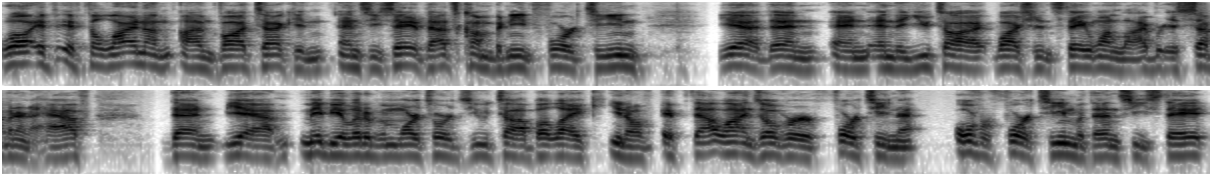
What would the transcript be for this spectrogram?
Well, if, if the line on on Vatech and NC State if that's come beneath 14, yeah, then and and the Utah Washington State one library is seven and a half then yeah, maybe a little bit more towards Utah. But like, you know, if that line's over 14 over 14 with NC State,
